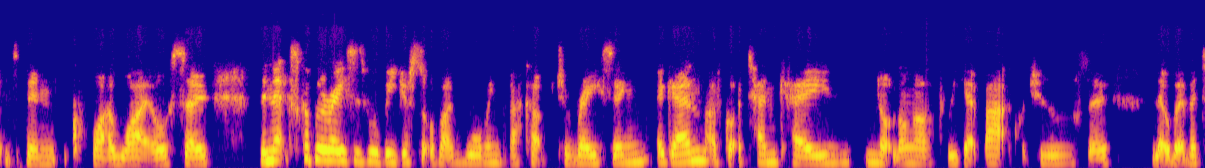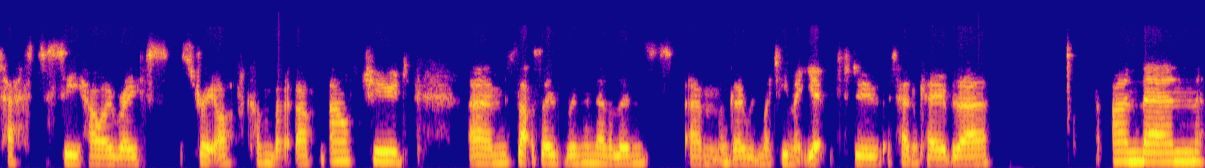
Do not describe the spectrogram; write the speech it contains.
it's been quite a while. So the next couple of races will be just sort of like warming back up to racing again. I've got a 10k not long after we get back which is also a little bit of a test to see how i race straight after coming back down from altitude. Um, so that's over in the netherlands. Um, i'm going with my teammate at yip to do a 10k over there. And then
